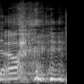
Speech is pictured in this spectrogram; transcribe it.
eftermiddag.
